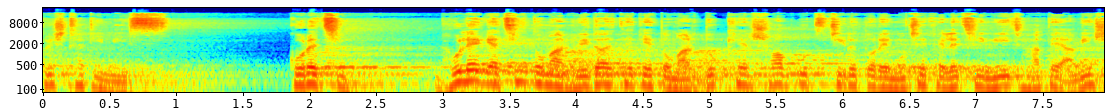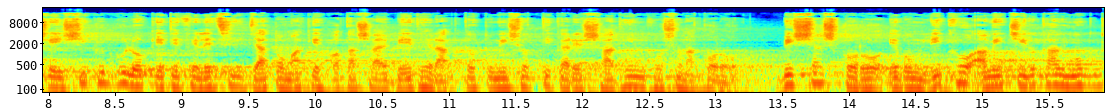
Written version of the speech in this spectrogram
পৃষ্ঠাটি মিস করেছি। ভুলে গেছি তোমার হৃদয় থেকে তোমার দুঃখের সব উৎস চিরতরে মুছে ফেলেছি। নিজ হাতে আমি সেই শিকুটগুলো কেটে ফেলেছি যা তোমাকে হতাশায় বেঁধে রাখত। তুমি সত্যিকারের স্বাধীন ঘোষণা করো। বিশ্বাস করো এবং লিখো, আমি চিরকাল মুক্ত,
